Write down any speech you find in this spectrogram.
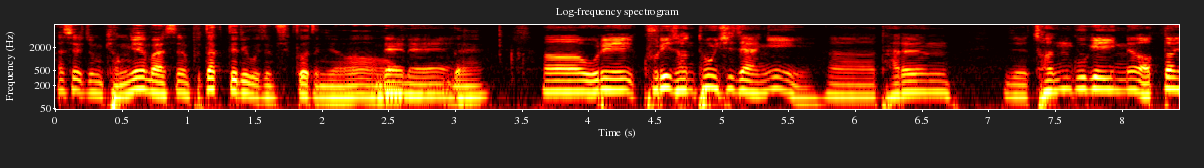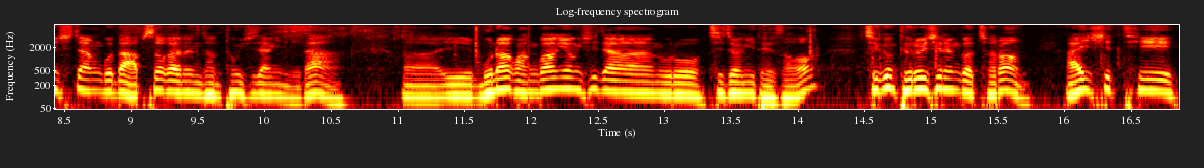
사실 좀 격려의 말씀을 부탁드리고 좀 싶거든요. 네네. 네. 어, 우리 구리 전통시장이 어, 다른 이제 전국에 있는 어떤 시장보다 앞서가는 전통시장입니다. 어, 이 문화관광형 시장으로 지정이 돼서 지금 들으시는 것처럼 ICT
